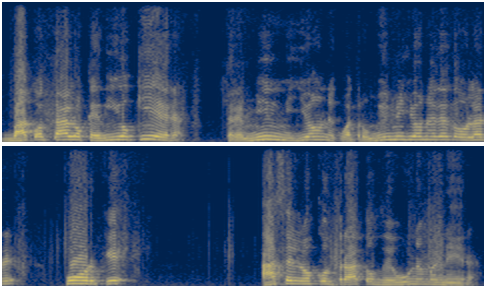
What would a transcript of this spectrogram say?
va a costar lo que Dios quiera, 3 mil millones, 4 mil millones de dólares, porque hacen los contratos de una manera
